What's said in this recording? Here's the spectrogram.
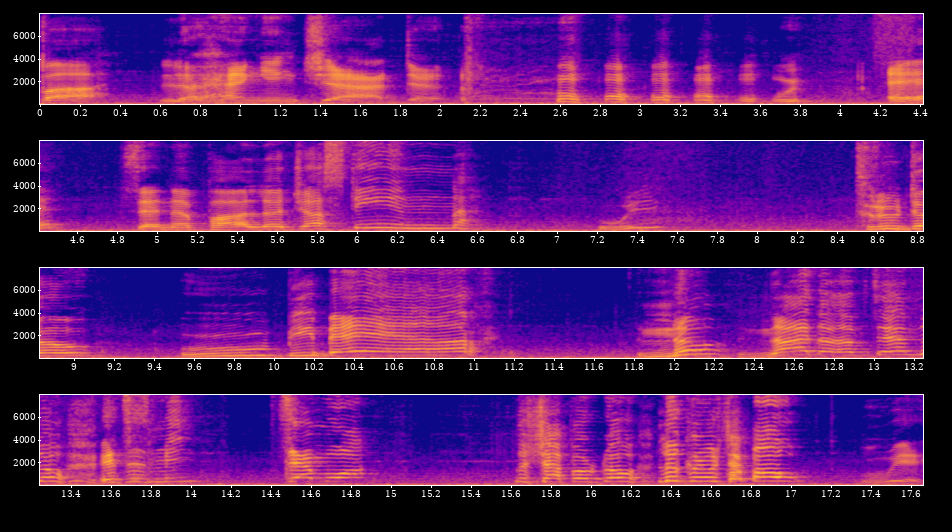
pas le hanging Chad. Et ce n'est pas le Justine. Oui. Trudeau ou Bieber. No, neither of them. No, it is me. C'est moi. Le chapeau gros, le gros chapeau. Oui,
